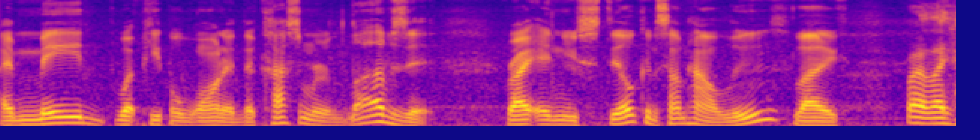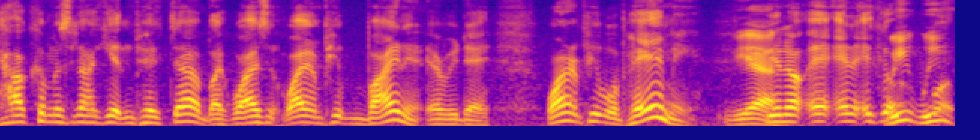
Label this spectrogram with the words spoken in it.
I made what people wanted. The customer loves it, right? And you still can somehow lose. Like, right like how come it's not getting picked up like why isn't why aren't people buying it every day why aren't people paying me yeah, you know and, and it go, we we well,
